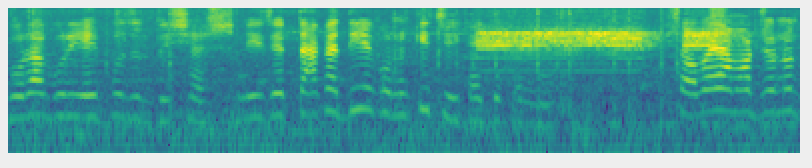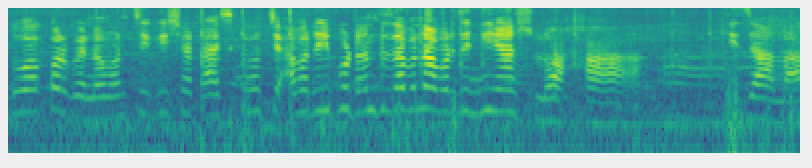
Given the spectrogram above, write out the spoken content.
ঘোরাঘুরি এই পর্যন্তই শেষ। নিজের টাকা দিয়ে কোনো কিছুই খাইতে পারিনি সবাই আমার জন্য দোয়া করবেন আমার চিকিৎসাটা আজকে হচ্ছে আবার রিপোর্ট আনতে যাবেন আবার যে নিয়ে আসলো। আহা কি জ্বালা।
